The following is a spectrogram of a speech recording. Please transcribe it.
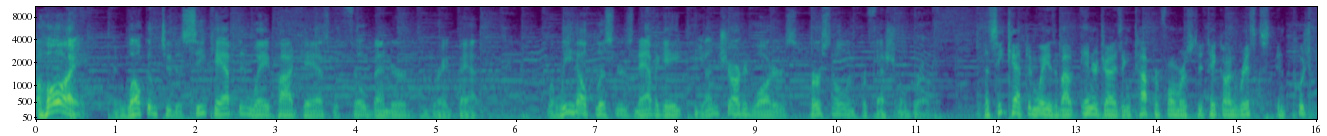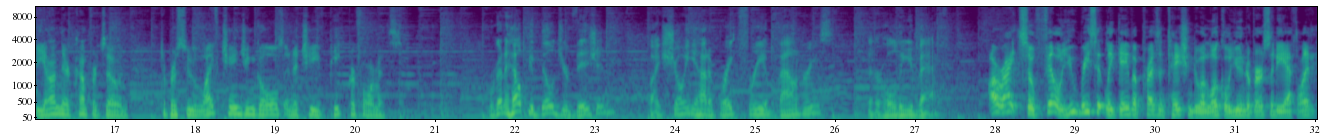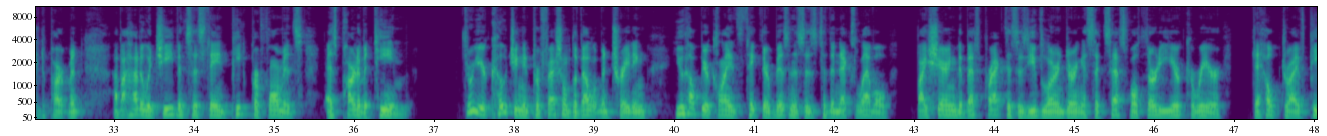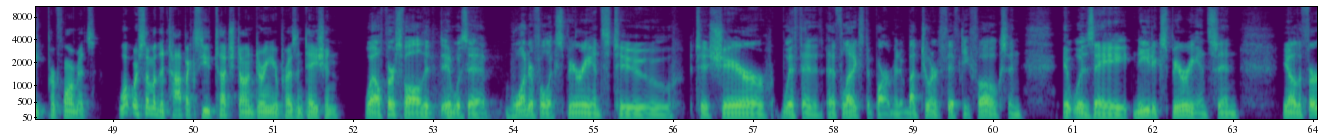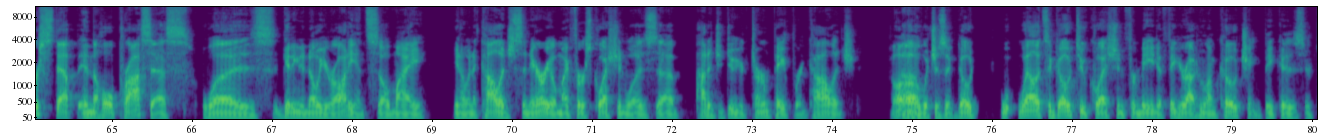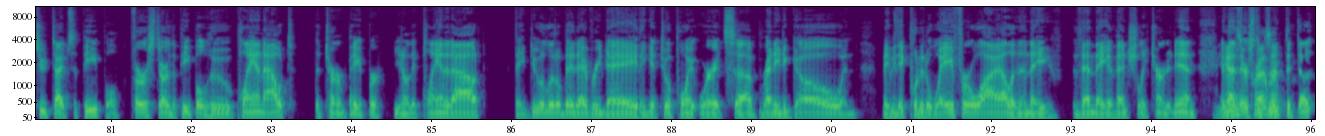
Ahoy! And welcome to the Sea Captain Way podcast with Phil Bender and Greg Patton, where we help listeners navigate the uncharted waters, personal and professional growth. The Sea Captain Way is about energizing top performers to take on risks and push beyond their comfort zone to pursue life changing goals and achieve peak performance. We're going to help you build your vision by showing you how to break free of boundaries that are holding you back. All right. So, Phil, you recently gave a presentation to a local university athletic department about how to achieve and sustain peak performance as part of a team. Through your coaching and professional development training, you help your clients take their businesses to the next level by sharing the best practices you've learned during a successful 30 year career to help drive peak performance. What were some of the topics you touched on during your presentation? Well, first of all, it, it was a wonderful experience to to share with an athletics department of about 250 folks, and it was a neat experience. And you know, the first step in the whole process was getting to know your audience. So my, you know, in a college scenario, my first question was, uh, "How did you do your term paper in college?" Uh, which is a go well, it's a go to question for me to figure out who I'm coaching because there are two types of people. First are the people who plan out the term paper. You know, they plan it out, they do a little bit every day, they get to a point where it's uh, ready to go and maybe they put it away for a while and then they then they eventually turn it in. And yes, then there's present. the group that does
